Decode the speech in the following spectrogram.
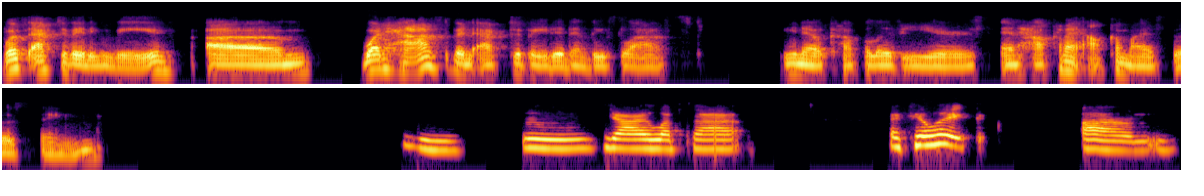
What's activating me? Um, what has been activated in these last, you know, couple of years, and how can I alchemize those things? Mm. Mm, yeah, I love that. I feel like, um,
